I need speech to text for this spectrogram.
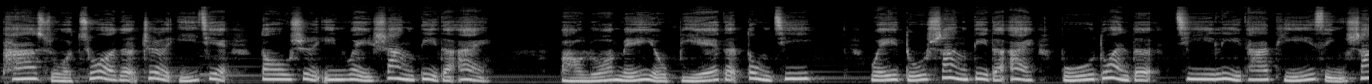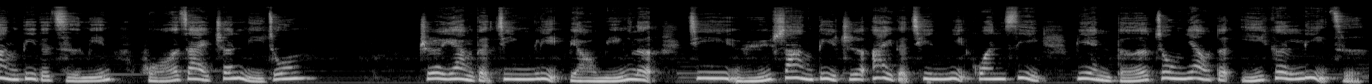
他所做的这一切都是因为上帝的爱。保罗没有别的动机，唯独上帝的爱不断的激励他，提醒上帝的子民活在真理中。这样的经历表明了，基于上帝之爱的亲密关系变得重要的一个例子。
